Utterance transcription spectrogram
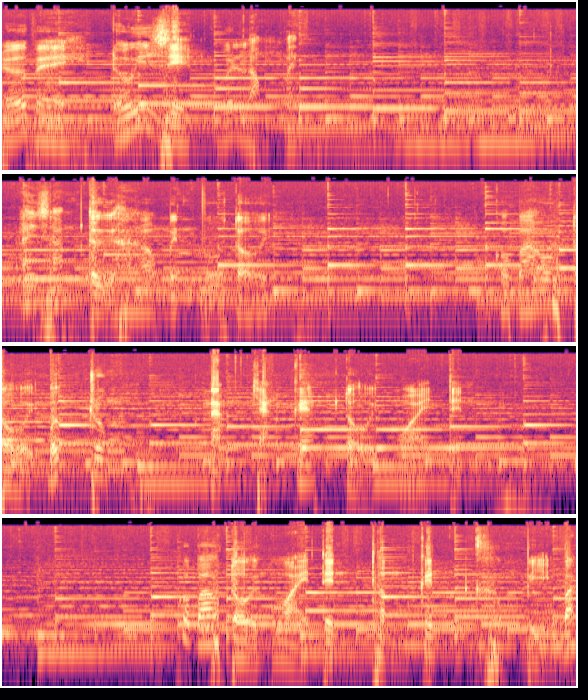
trở về đối diện với lòng mình. Ai dám tự hào mình vô tội? Có bao tội bất trung, nặng chẳng kém tội ngoại tình. Có bao tội ngoại tình thầm kín không bị bắt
